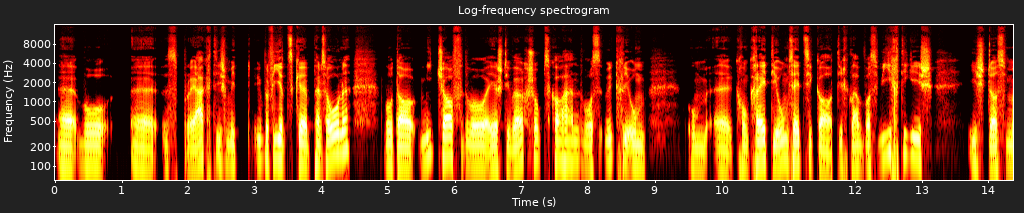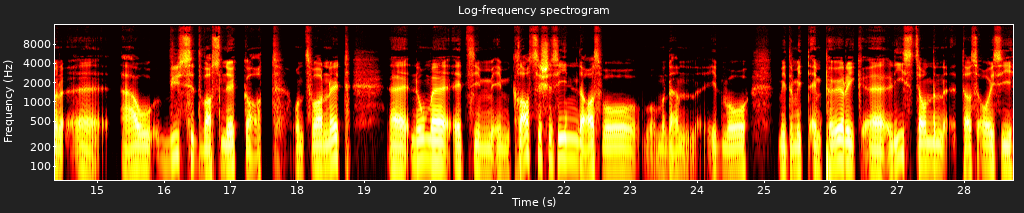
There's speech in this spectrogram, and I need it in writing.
äh, wo äh, das Projekt ist mit über 40 Personen, wo da mitschaffen, wo erste Workshops haben, wo es wirklich um um äh, konkrete Umsetzung geht. Ich glaube, was wichtig ist, ist, dass wir äh, auch wissen, was nicht geht. Und zwar nicht äh, nur jetzt im, im klassischen Sinn, das, wo, wo man dann irgendwo wieder mit Empörung äh, liest, sondern dass unsere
